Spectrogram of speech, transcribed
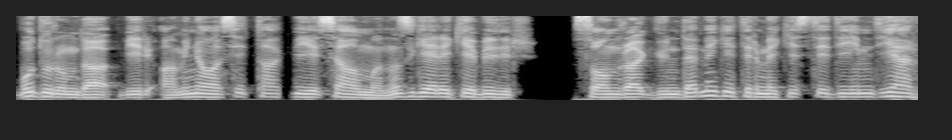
bu durumda bir amino asit takviyesi almanız gerekebilir. Sonra gündeme getirmek istediğim diğer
